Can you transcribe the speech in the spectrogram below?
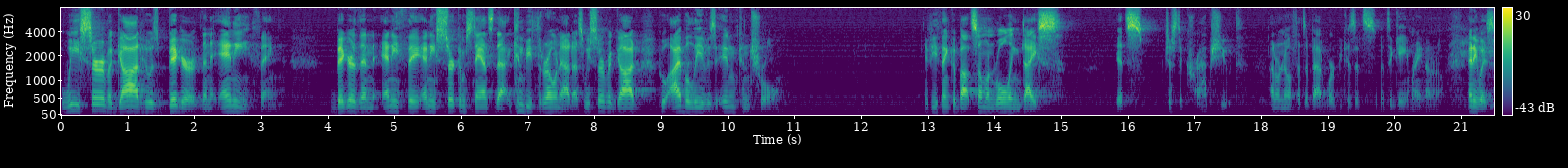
We serve a God who is bigger than anything, bigger than anything, any circumstance that can be thrown at us. We serve a God who I believe is in control. If you think about someone rolling dice, it's just a crapshoot. I don't know if that's a bad word because it's it's a game, right? I don't know. Anyways,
